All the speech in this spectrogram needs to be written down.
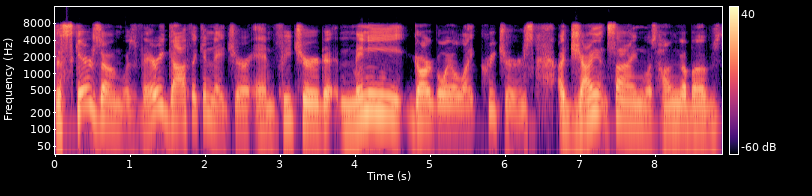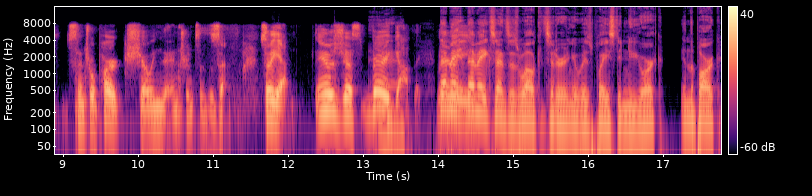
The scare zone was very gothic in nature and featured many gargoyle like creatures. A giant sign was hung above Central Park showing the entrance of the zone. So, yeah, it was just very Yeah. gothic. That Very- may that makes sense as well, considering it was placed in New York in the park.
